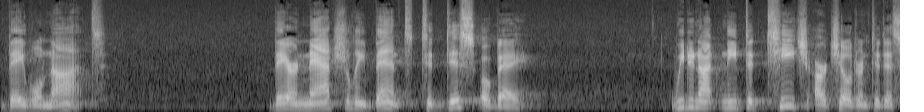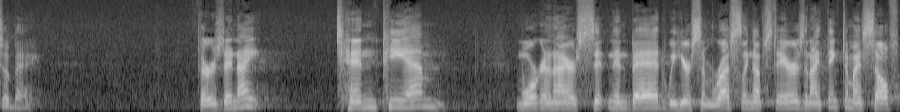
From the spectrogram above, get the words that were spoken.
they will not. They are naturally bent to disobey. We do not need to teach our children to disobey. Thursday night, 10 p.m., Morgan and I are sitting in bed. We hear some rustling upstairs, and I think to myself,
